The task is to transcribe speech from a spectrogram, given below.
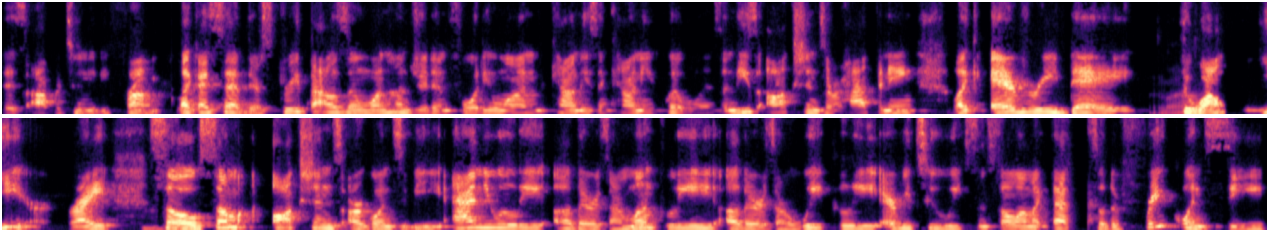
this opportunity from. Like I said, there's 3,141 counties and county equivalents, and these auctions are happening like every day wow. throughout the year, right? Mm-hmm. So some auctions are going to be annually, others are monthly, others are weekly, every two weeks, and so on, like that. So the frequency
